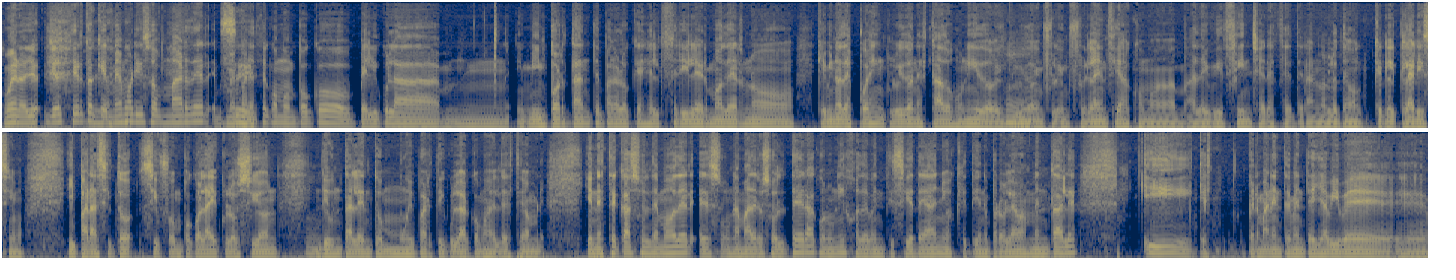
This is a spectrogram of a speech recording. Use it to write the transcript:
Bueno, yo, yo es cierto que Memories of Murder me Sí. parece como un poco película mm, importante para lo que es el thriller moderno que vino después, incluido en Estados Unidos, incluido Mm. influ- influencias como a David Fincher, etcétera. No lo tengo cl- clarísimo. Y Parásito sí fue un poco la eclosión Mm. de un talento muy particular como es el de este hombre. Y en este caso el de Mother es una madre soltera con un hijo de 27 años que tiene problemas mentales y que permanentemente ella vive eh,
